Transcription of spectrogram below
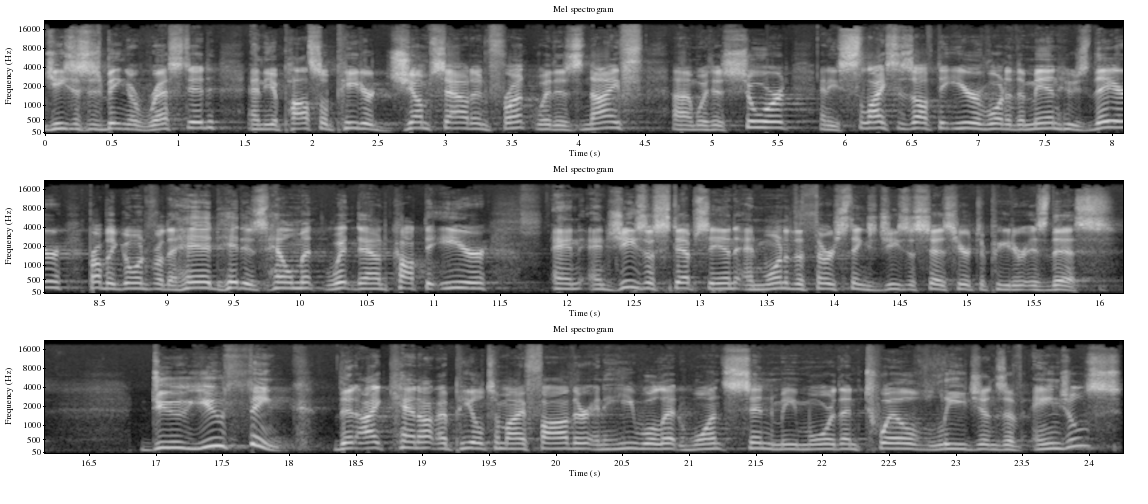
Jesus is being arrested, and the Apostle Peter jumps out in front with his knife, um, with his sword, and he slices off the ear of one of the men who's there, probably going for the head, hit his helmet, went down, caught the ear. And, and Jesus steps in, and one of the first things Jesus says here to Peter is this Do you think that I cannot appeal to my Father, and he will at once send me more than 12 legions of angels?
